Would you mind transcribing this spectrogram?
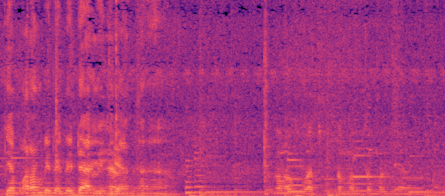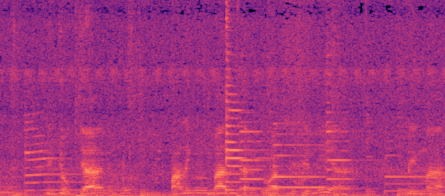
tiap orang beda-beda gitu kan. Nah, Itu kalau buat teman-teman yang di Jogja gitu paling banter kuat di sini ya lima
